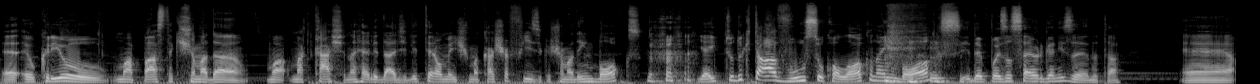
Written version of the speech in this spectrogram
é, eu crio uma pasta que chama da. Uma, uma, caixa, na realidade, literalmente, uma caixa física chamada inbox. e aí tudo que tá avulso eu coloco na inbox e depois eu saio organizando, tá? É,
